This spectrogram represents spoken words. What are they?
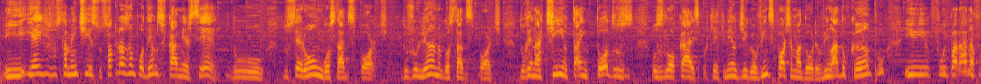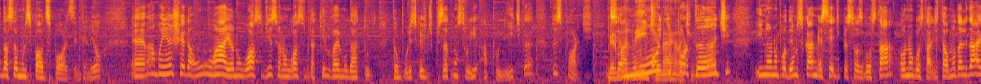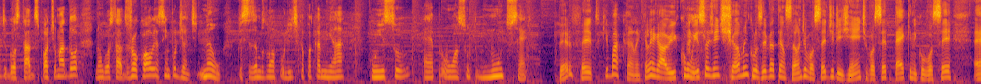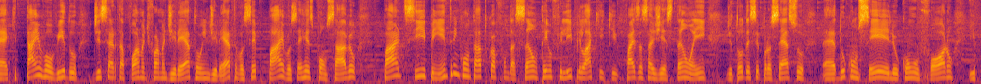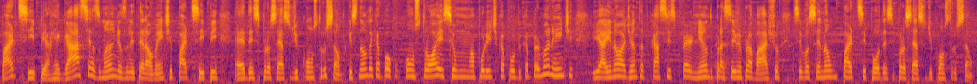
E, e é justamente isso. Só que nós não podemos ficar à mercê do, do Seron gostar de esporte do Juliano gostar do esporte, do Renatinho tá em todos os locais, porque que nem eu digo, eu vim de esporte amador, eu vim lá do campo e fui parar na Fundação Municipal de Esportes, entendeu? É, amanhã chega um, ah, eu não gosto disso, eu não gosto daquilo, vai mudar tudo. Então por isso que a gente precisa construir a política do esporte. Permanente, isso é muito né, importante e nós não podemos ficar à mercê de pessoas gostar ou não gostar de tal modalidade, gostar do esporte amador, não gostar do jocol e assim por diante. Não, precisamos de uma política para caminhar com isso é para um assunto muito sério. Perfeito, que bacana, que legal. E com isso a gente chama inclusive a atenção de você, dirigente, você técnico, você é, que está envolvido de certa forma, de forma direta ou indireta, você pai, você responsável participem, entrem em contato com a fundação. Tem o Felipe lá que, que faz essa gestão aí de todo esse processo é, do conselho com o fórum e participe, arregace as mangas literalmente e participe é, desse processo de construção, porque senão daqui a pouco constrói-se uma política pública permanente e aí não adianta ficar se esperneando para cima e para baixo se você não participou desse processo de construção.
